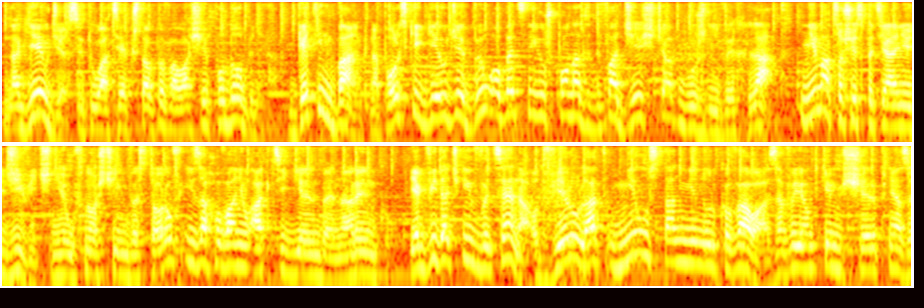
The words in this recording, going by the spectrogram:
Na giełdzie sytuacja kształtowała się podobnie. Getin Bank na polskiej giełdzie był obecny już ponad 20 burzliwych lat. Nie ma co się specjalnie dziwić nieufności inwestorów i zachowaniu akcji GNB na rynku. Jak widać, ich wycena od wielu lat nieustannie nurkowała, za wyjątkiem sierpnia zeszłego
